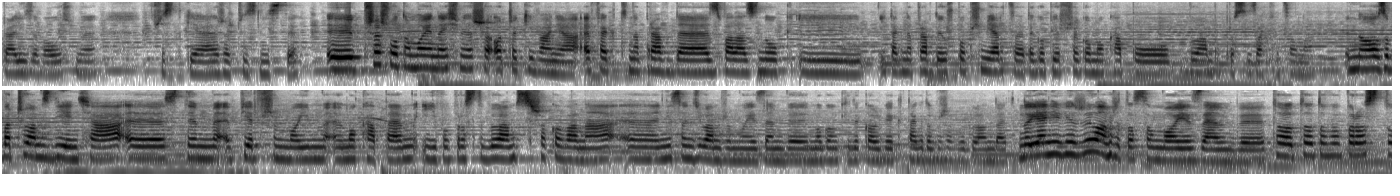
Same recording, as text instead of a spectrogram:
realizowałyśmy wszystkie rzeczy z listy. Yy, Przeszło to moje najśmielsze oczekiwania. Efekt naprawdę zwala z nóg i, i tak naprawdę już po przymiarce tego pierwszego mock-upu byłam po prostu zachwycona. No, zobaczyłam zdjęcia y, z tym pierwszym moim mock-upem i po prostu byłam zszokowana. Y, nie sądziłam, że moje zęby mogą kiedykolwiek tak dobrze wyglądać. No ja nie wierzyłam, że to są moje zęby. To, to, to po prostu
